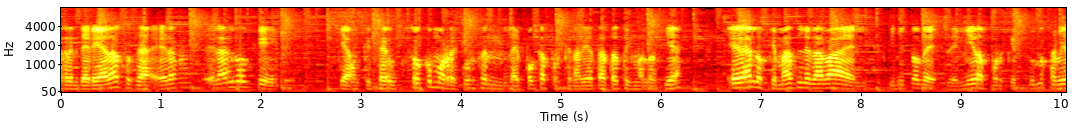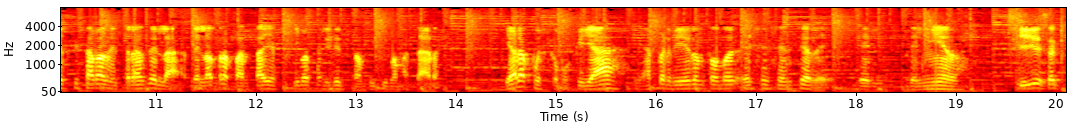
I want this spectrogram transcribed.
rendereadas, o sea, era, era algo que, que aunque se usó como recurso en la época porque no había tanta tecnología, era lo que más le daba el sentimiento de, de miedo porque tú no sabías que estaba detrás de la, de la otra pantalla, si iba a salir el zombie te iba a matar. Y ahora pues como que ya, ya perdieron toda esa esencia de, del, del miedo. Sí, exacto.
